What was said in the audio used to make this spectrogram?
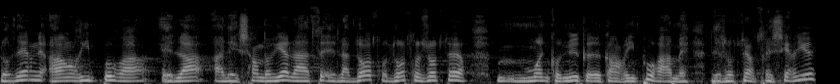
L'Auvergne a Henri Pourra. Et là, Alexandre Vialat. Et là, d'autres, d'autres auteurs, moins connus qu'Henri Pourra, mais des auteurs très sérieux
